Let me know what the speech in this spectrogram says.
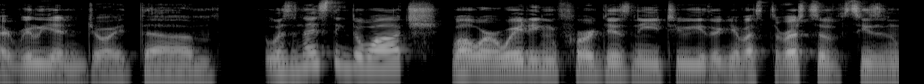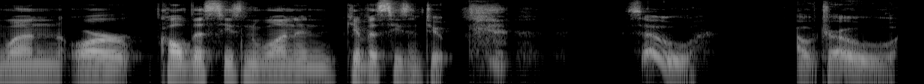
I really enjoyed them. It was a nice thing to watch while we're waiting for Disney to either give us the rest of season one or call this season one and give us season two. So, outro.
